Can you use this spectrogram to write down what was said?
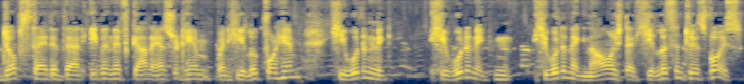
Job stated that even if God answered him when he looked for him, he wouldn't he wouldn't he wouldn't acknowledge that he listened to his voice.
